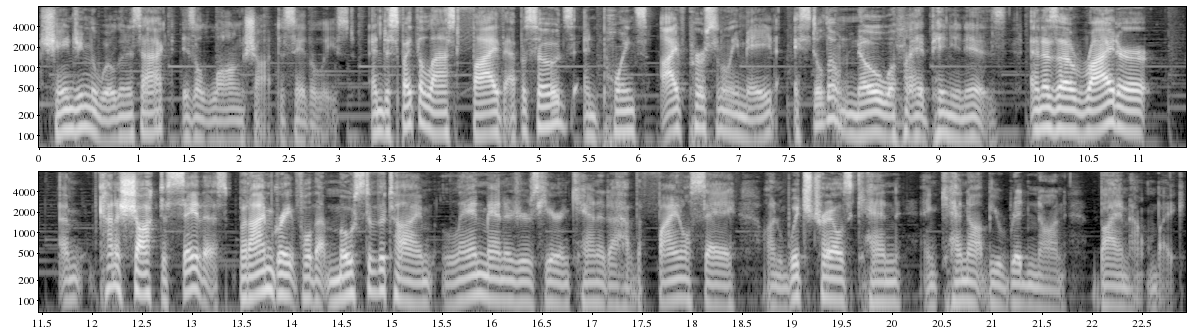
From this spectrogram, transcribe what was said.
changing the Wilderness Act is a long shot, to say the least. And despite the last five episodes and points I've personally made, I still don't know what my opinion is. And as a rider, I'm kind of shocked to say this, but I'm grateful that most of the time, land managers here in Canada have the final say on which trails can and cannot be ridden on by a mountain bike.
